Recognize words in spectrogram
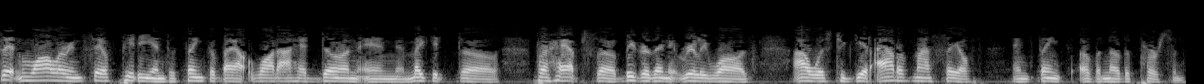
sit and waller in self-pity and to think about what I had done and make it, uh, perhaps, uh, bigger than it really was. I was to get out of myself and think of another person.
